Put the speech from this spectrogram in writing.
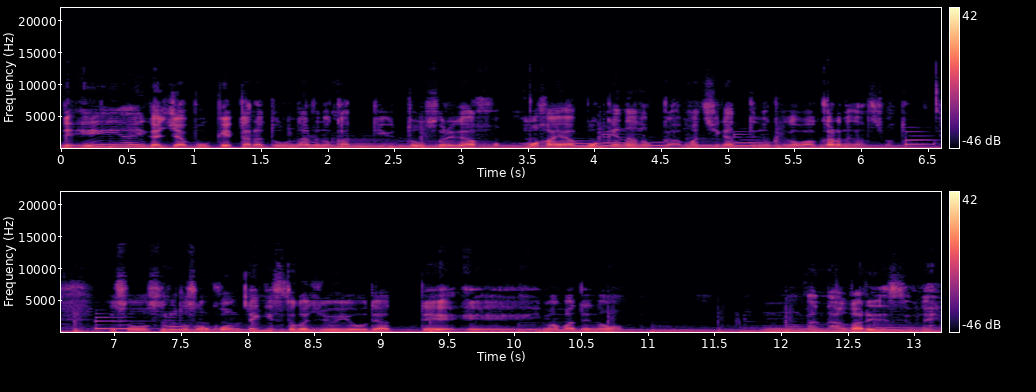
で AI がじゃあボケたらどうなるのかっていうとそれがもはやボケなのか間違ってるのかが分からなくなってしまうとでそうするとそのコンテキストが重要であって、えー、今までの、うんまあ、流れですよね。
